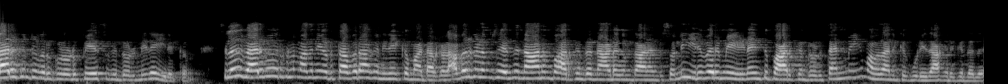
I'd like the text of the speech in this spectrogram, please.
வருகின்றவர்களோடு பேசுகின்ற ஒரு நிலை இருக்கும். சிலர் வருபவர்களும் அதனை ஒரு தவறாக நினைக்க மாட்டார்கள். அவர்களும் சேர்ந்து நானும் பார்க்கின்ற நாடகம் தான் என்று சொல்லி இருவருமே இணைந்து பார்க்கின்ற ஒரு தன்மையும் அவதானிக்கக்கூடியதாக இருக்கிறது.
